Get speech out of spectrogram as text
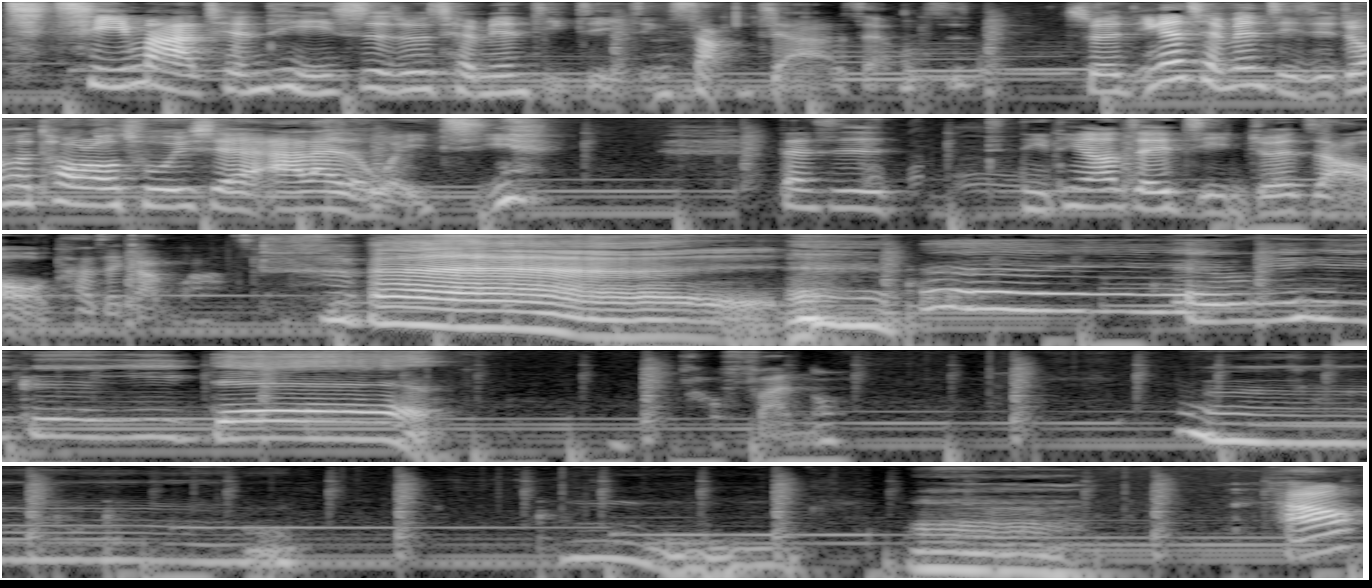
起起码前提是就是前面几集已经上架了这样子，所以应该前面几集就会透露出一些阿赖的危机，但是你听到这一集，你就会知道哦他在干嘛。哎，我是可以的。好烦哦、嗯嗯嗯，好，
